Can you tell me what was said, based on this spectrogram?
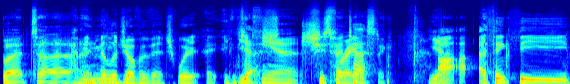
But uh, I mean, Milla Jovovich. What uh, you yeah, she's right? fantastic. Yeah. I, I think the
